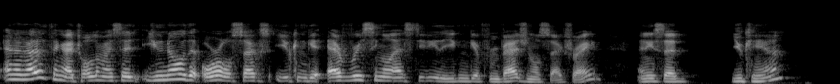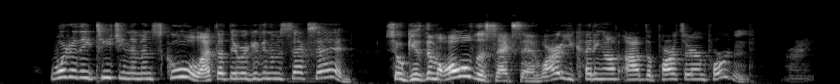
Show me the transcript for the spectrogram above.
And another thing I told him, I said, you know that oral sex, you can get every single STD that you can get from vaginal sex, right? And he said, you can? What are they teaching them in school? I thought they were giving them sex ed. So give them all the sex ed. Why are you cutting off out the parts that are important? Right.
